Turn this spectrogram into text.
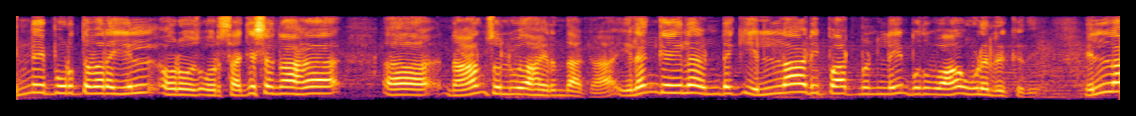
என்னை பொறுத்தவரையில் ஒரு ஒரு சஜஷனாக நான் சொல்வதாக இருந்தாக்கா இலங்கையில் இன்றைக்கு எல்லா டிபார்ட்மெண்ட்லேயும் பொதுவாக ஊழல் இருக்குது. எல்லா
